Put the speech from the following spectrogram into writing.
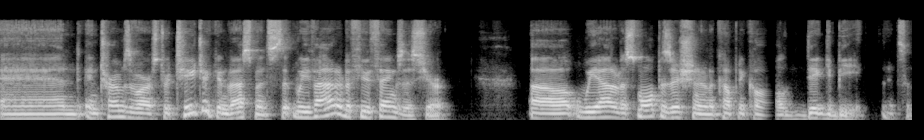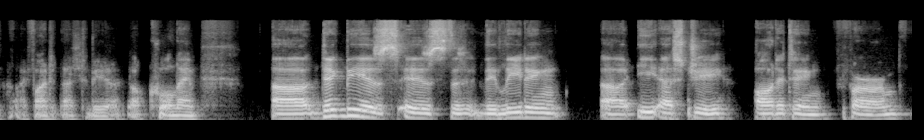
and in terms of our strategic investments, that we've added a few things this year. Uh, we added a small position in a company called Digbee. I find that to be a cool name. Uh, Digbee is is the leading uh, ESG auditing firm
